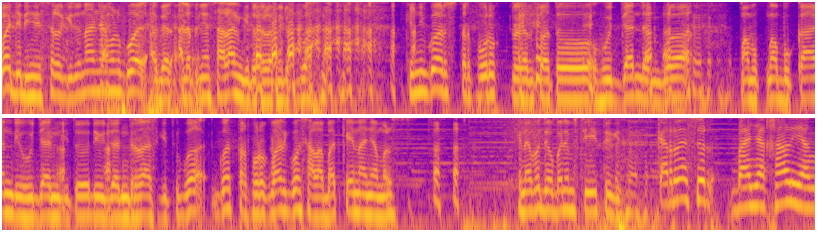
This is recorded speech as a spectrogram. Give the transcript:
Gue jadi nyesel gitu nanya lu Gue agak ada penyesalan gitu dalam hidup gue Kayaknya gue harus terpuruk dalam suatu hujan Dan gue mabuk-mabukan di hujan gitu Di hujan deras gitu. Gue gua terpuruk banget Gue salah banget kayak nanya sama lu. Kenapa jawabannya mesti itu gitu? Karena sur banyak hal yang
